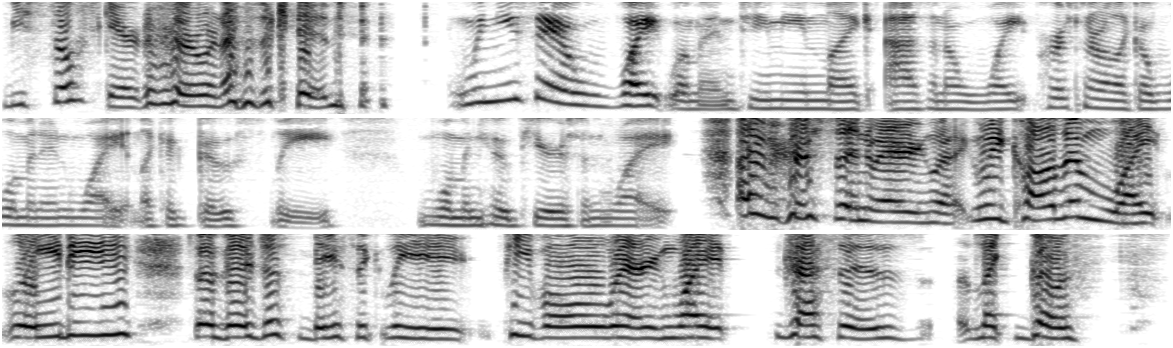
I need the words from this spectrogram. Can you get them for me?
be so scared of her when I was a kid. when you say a white woman, do you mean like as in a white person or like a woman in white, like a ghostly woman who appears in white? A person wearing white. We call them white lady. So they're just basically people wearing white dresses, like ghosts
